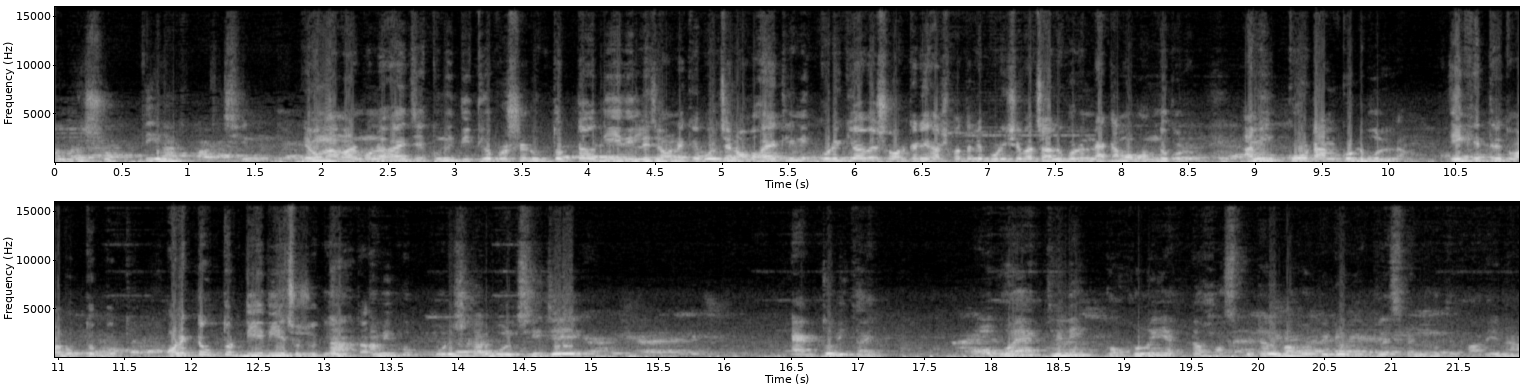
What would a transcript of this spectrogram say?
আমরা সত্যি আর পারছি না। এবং আমার মনে হয় যে তুমি দ্বিতীয় প্রশ্নের উত্তরটাও দিয়ে দিলে যে অনেকে বলছেন অভয়া ক্লিনিক করে কি হবে? সরকারি হাসপাতালে পরিষেবা চালু করুন ন্যাকামো বন্ধ করুন। আমি কোট আনকোট বললাম। এই ক্ষেত্রে তোমার বক্তব্য কি? অনেকটা উত্তর দিয়ে দিয়েছ যদি না আমি খুব পরিষ্কার বলছি যে একদমই তাই। অভয়া ক্লিনিক কখনোই একটা হসপিটাল বা ওপিডি রিপ্লেসমেন্ট হতে পারে না।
